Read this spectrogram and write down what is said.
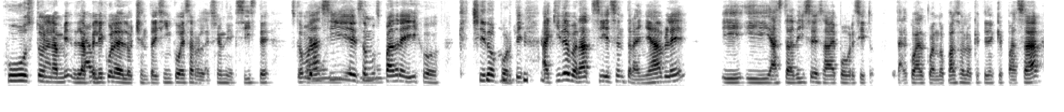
Justo en la, película del 85 esa relación ni existe. Es como, ah, sí, eh, somos padre e hijo. Qué chido por ti. Aquí de verdad sí es entrañable y, y hasta dices, ay, pobrecito. Tal cual, cuando pasa lo que tiene que pasar.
